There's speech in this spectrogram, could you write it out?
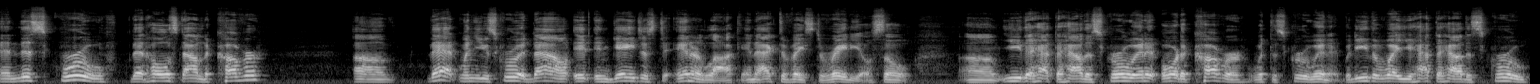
And this screw that holds down the cover, um, that when you screw it down, it engages the interlock and activates the radio. So um, you either have to have the screw in it or the cover with the screw in it. But either way, you have to have the screw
